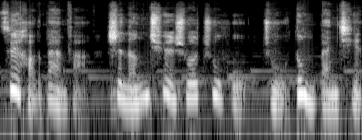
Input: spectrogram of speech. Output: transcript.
最好的办法是能劝说住户主动搬迁。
